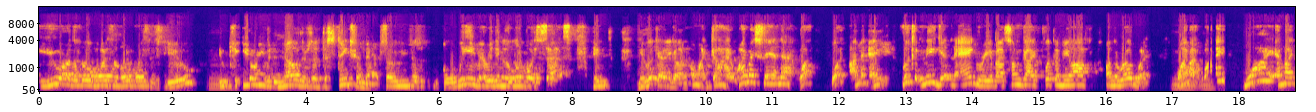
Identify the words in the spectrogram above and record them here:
you are the little voice and the little voice is you you Mm, ca- you don't even know there's a distinction there so you just believe everything the little voice says you, you look at it and go oh my god why am i saying that what what i'm angry look at me getting angry about some guy flipping me off on the roadway why am I? mm, Why? Why am I?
